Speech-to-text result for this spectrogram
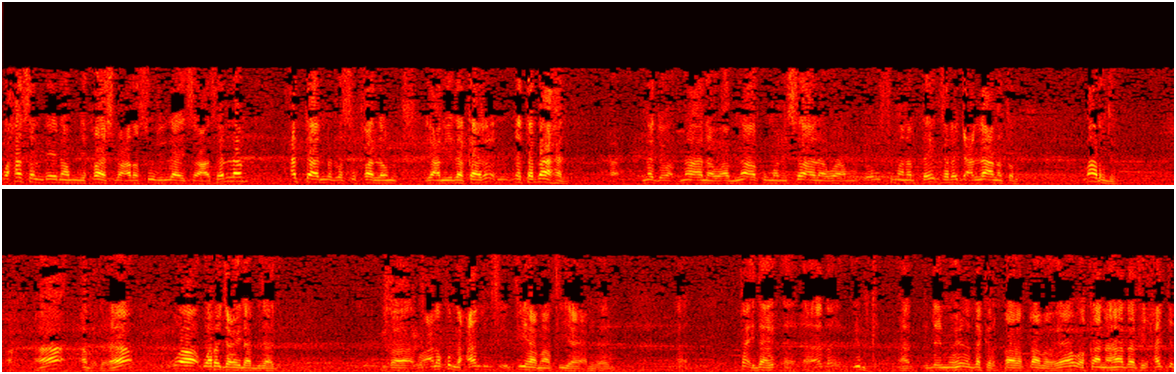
وحصل بينهم نقاش مع رسول الله صلى الله عليه وسلم حتى أن الرسول قال لهم يعني إذا كان نتباهل. ندعو أبناءنا وأبناءكم ونساءنا ثم نبتهل فنجعل لعنة الله. ما رضوا ها؟ أبدا ها؟ ورجعوا إلى بلادهم وعلى كل حال فيها ما فيها يعني. فإذا هذا يمكن. لأنه هنا ذكر قال قال وكان هذا في حجة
